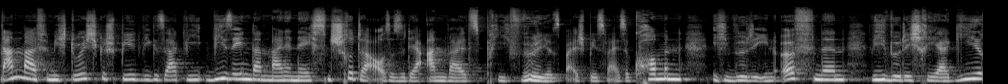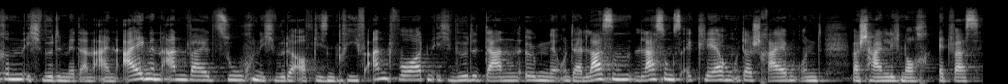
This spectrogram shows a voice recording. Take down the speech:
dann mal für mich durchgespielt, wie gesagt, wie, wie sehen dann meine nächsten Schritte aus? Also der Anwaltsbrief würde jetzt beispielsweise kommen, ich würde ihn öffnen, wie würde ich reagieren? Ich würde mir dann einen eigenen Anwalt suchen, ich würde auf diesen Brief antworten, ich würde dann irgendeine Unterlassungserklärung unterschreiben und wahrscheinlich noch etwas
